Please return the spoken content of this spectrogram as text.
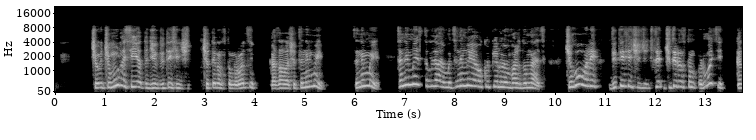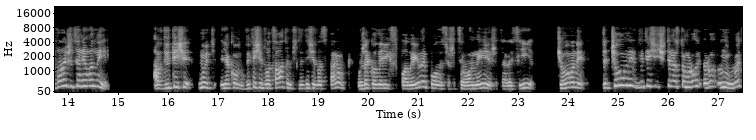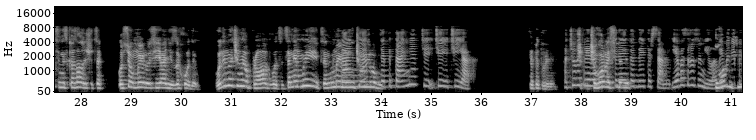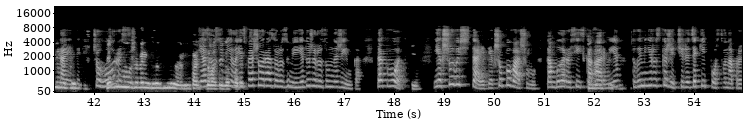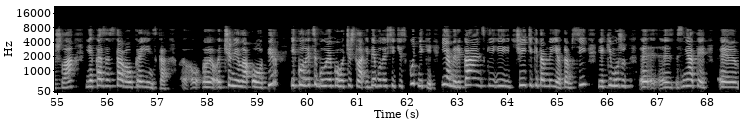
Чому Росія тоді в 2014 році казала, що це не ми? Це не ми. Це не ми стріляємо, це не ми окупуємо ваш Донецьк. Чого вони в 2014 році казали, що це не вони? А в 2000, ну, якому, 2020 чи 2021, вже коли їх спалили повністю, що це вони, що це Росія. Чого вони та чого вони в 2014 ро- ро- ну, році не сказали, що це ось ми, росіяни, заходимо? Вони почали оправдуватися. Це не ми, це не ми, ми нічого не робимо. Це питання чи, чи, чи як? Це питання. А чого ви три чого рази повторяєте одне і те ж саме? Я вас зрозуміла. Чого ви мене питаєте, чого Я Росія? Думала, що ви не зрозуміли. Я зрозуміла, я з першого разу розумію, я дуже розумна жінка. Так от. Якщо ви вважаєте, якщо по-вашому там була російська армія, то ви мені розкажіть, через який пост вона пройшла, яка застава українська е, е, чинила опір, і коли це було якого числа, і де були всі ті спутники, і американські, і чи тільки там не є, там всі, які можуть е, е, зняти. Е,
